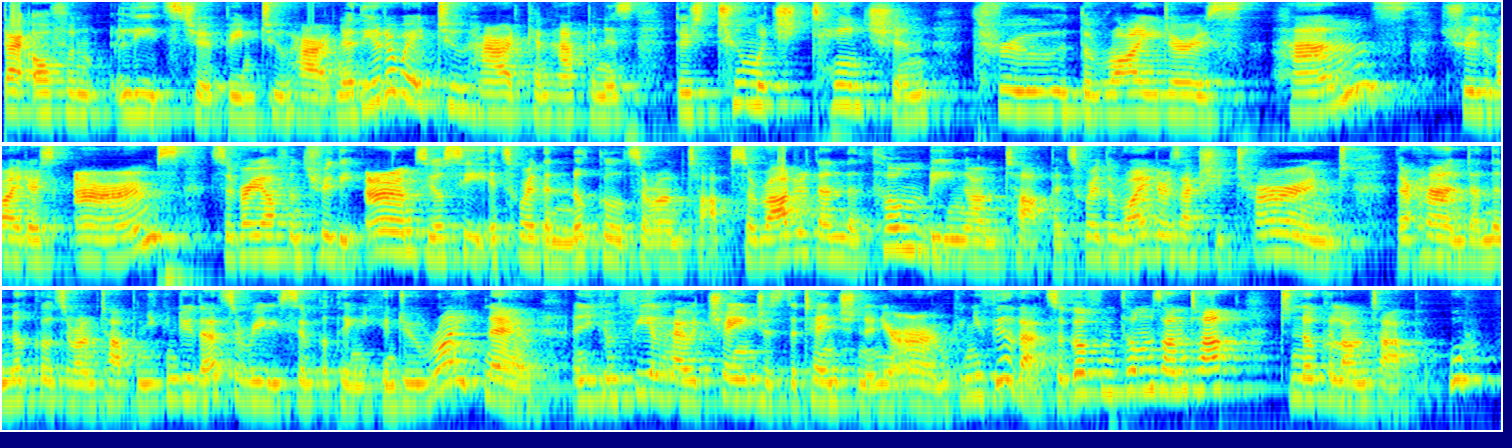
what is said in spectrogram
That often leads to it being too hard. Now the other way too hard can happen is there's too much tension through the rider's hands through the rider's arms. So, very often through the arms, you'll see it's where the knuckles are on top. So, rather than the thumb being on top, it's where the rider's actually turned their hand and the knuckles are on top. And you can do that's a really simple thing you can do right now. And you can feel how it changes the tension in your arm. Can you feel that? So, go from thumbs on top to knuckle on top. Ooh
